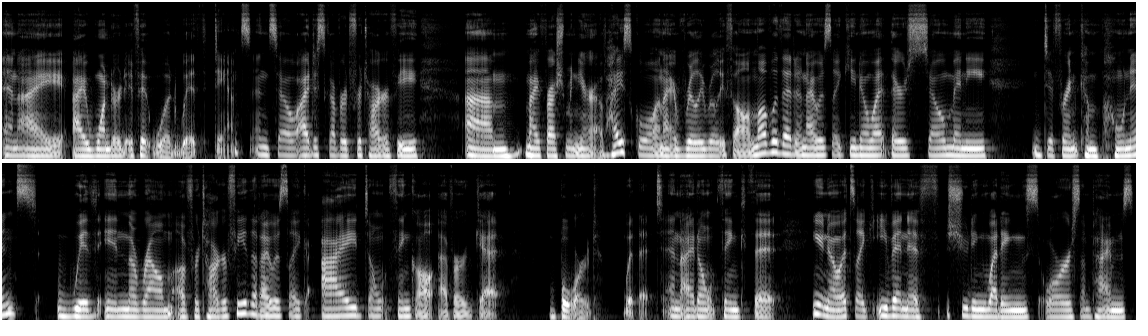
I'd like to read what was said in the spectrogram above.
And I, I wondered if it would with dance. And so I discovered photography um, my freshman year of high school and I really, really fell in love with it. And I was like, you know what? There's so many different components within the realm of photography that I was like, I don't think I'll ever get bored with it. And I don't think that, you know, it's like even if shooting weddings or sometimes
